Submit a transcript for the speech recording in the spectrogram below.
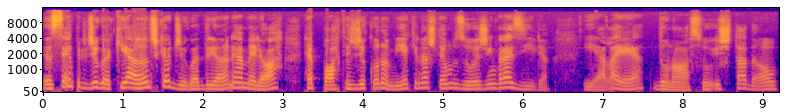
Eu sempre digo aqui, há anos que eu digo, a Adriana é a melhor repórter de economia que nós temos hoje em Brasília. E ela é do nosso Estadão.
